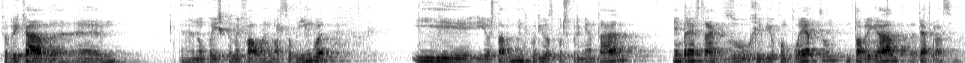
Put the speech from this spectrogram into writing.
fabricada num país que também fala a nossa língua e, eu estava muito curioso por experimentar. Em breve trago-vos o review completo. Muito obrigado, até à próxima.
